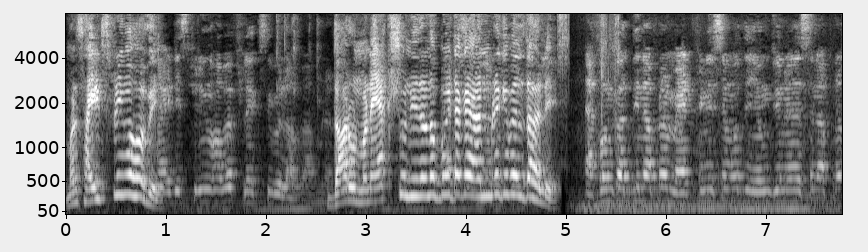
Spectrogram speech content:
মানে সাইড স্প্রিংও হবে। সাইড স্প্রিং হবে ফ্লেক্সিবল হবে আপনার। দারুণ। মানে একশো নিরানব্বই টাকায় আনব্রেকেবল তাহলে। এখনকার দিনে আপনার ম্যাট ফিনিশের মধ্যে ইয়ং জেনারেশন আপনার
